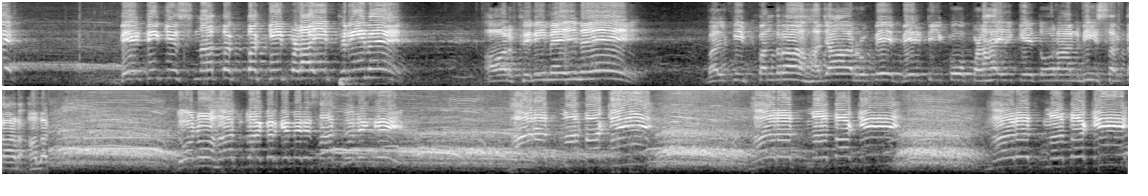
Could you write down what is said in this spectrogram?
बेटी की स्नातक तक की पढ़ाई फ्री में। और फ्री में ही नहीं, बल्कि पंद्रह हज़ार रुपए बेटी को पढ़ाई के दौरान भी सरकार अलग दोनों हाथ उठा करके मेरे साथ बोलेंगे। भारत माता की भारत माता की भारत माता की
